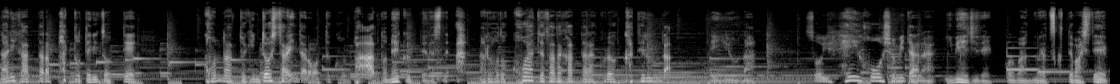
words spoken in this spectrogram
何かあったらパッと手に取って、こんな時にどうしたらいいんだろうってこうパーッとめくってですね、あ、なるほど、こうやって戦ったらこれは勝てるんだ。っていうような、そういう兵法書みたいなイメージでこの番組は作ってまして、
